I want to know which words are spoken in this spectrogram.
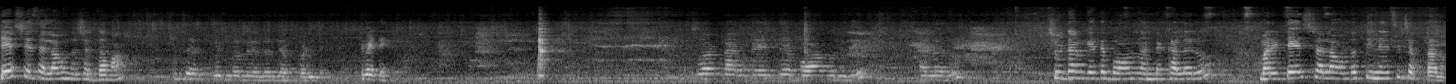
టేస్ట్ చేసి ఎలా ఉందో చెప్దామా? సరిపోయిందో లేదో చెప్పండి. పెట్టే. చూడటానికి అయితే బాగుంది కలరు. చూడ్డానికి అయితే బాగుందంట కలరు. మరి టేస్ట్ ఎలా ఉందో తినేసి చెప్తాను.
